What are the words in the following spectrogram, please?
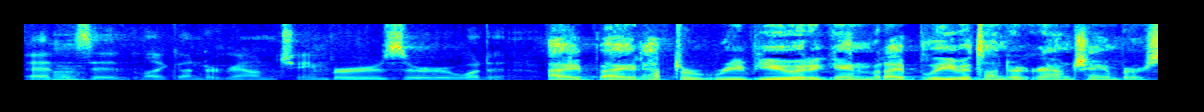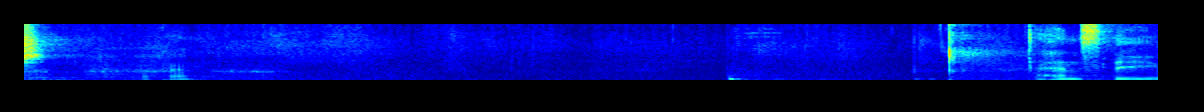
And is it like underground chambers or what? it- I, I'd have to review it again, but I believe it's underground chambers. Hence the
